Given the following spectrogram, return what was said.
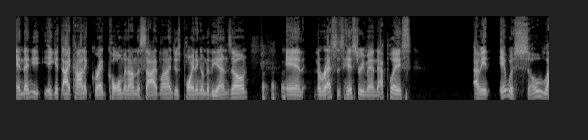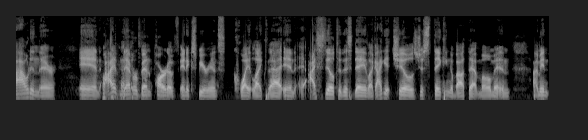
And then you, you get the iconic Greg Coleman on the sideline just pointing him to the end zone. and the rest is history, man. That place, I mean, it was so loud in there. And I've never been part of an experience quite like that. And I still, to this day, like I get chills just thinking about that moment. And I mean,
